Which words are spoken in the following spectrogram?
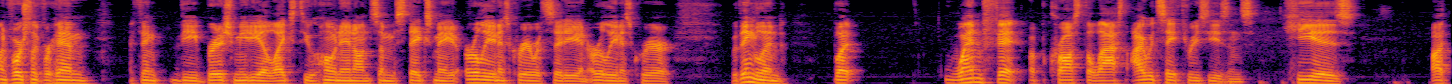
unfortunately for him, I think the British media likes to hone in on some mistakes made early in his career with City and early in his career with England. But when fit across the last, I would say three seasons, he is a,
